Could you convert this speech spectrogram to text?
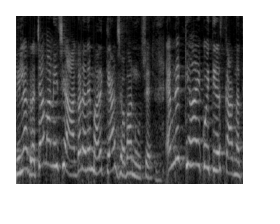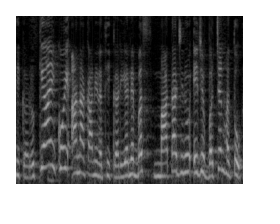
લીલા રચાવાની છે આગળ અને મારે ક્યાં જવાનું છે. એમને ક્યાંય કોઈ તિરસ્કાર નથી કર્યો, ક્યાંય કોઈ આનાકાની નથી કરી અને બસ માતાજીનું એ જે વચન હતું,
